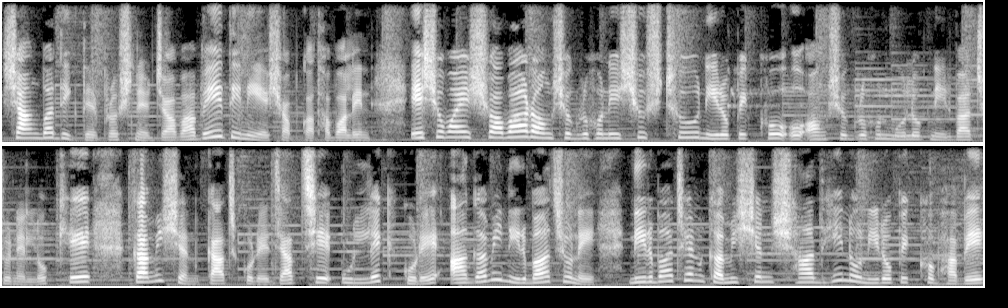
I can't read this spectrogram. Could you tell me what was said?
সাংবাদিকদের প্রশ্নের জবাবে তিনি এসব কথা বলেন। এ সময় সবার অংশগ্রহণে সুষ্ঠু নিরপেক্ষ ও অংশগ্রহণমূলক নির্বাচনের লক্ষ্যে কমিশন কাজ করে যাচ্ছে উল্লেখ করে আগামী নির্বাচনে নির্বাচন কমিশন স্বাধীন ও নিরপেক্ষভাবে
